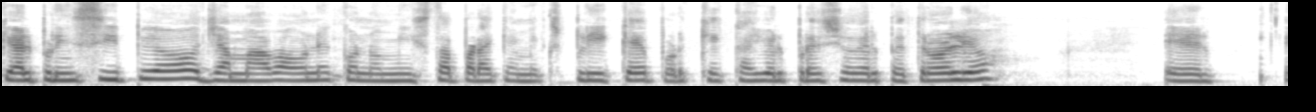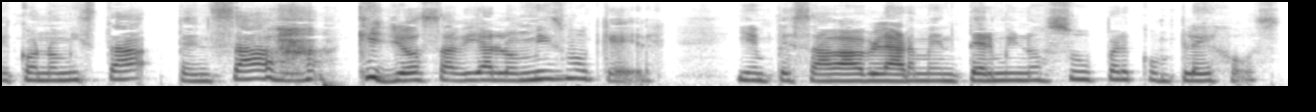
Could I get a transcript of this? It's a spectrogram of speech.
que al principio llamaba a un economista para que me explique por qué cayó el precio del petróleo. El economista pensaba que yo sabía lo mismo que él y empezaba a hablarme en términos súper complejos.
